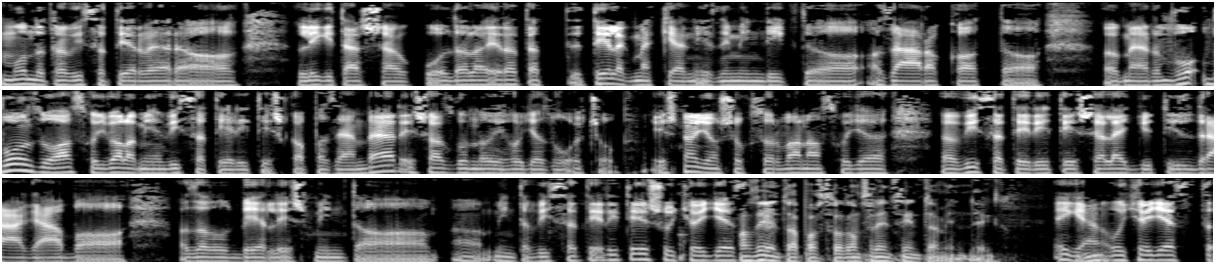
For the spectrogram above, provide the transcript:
mondatra visszatérve erre a légitársaságok oldalaira, tehát tényleg meg kell nézni mindig az árakat, mert vonzó az, hogy valamilyen visszatérítést kap az ember, és azt gondolja, hogy az olcsóbb. És nagyon sokszor van az, hogy a visszatérítéssel együtt is drágább az adott bérlés, mint a, mint a visszatérítés, úgyhogy ez... Az én tapasztalatom szerint szinte mindig. Igen, hmm. úgyhogy ezt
